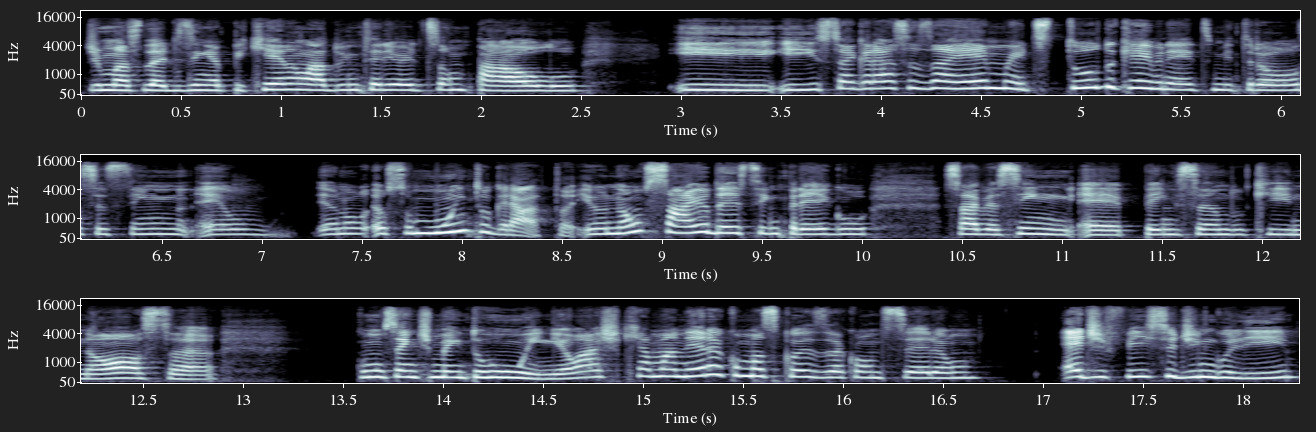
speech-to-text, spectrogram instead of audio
de uma cidadezinha pequena lá do interior de São Paulo. E, e isso é graças a Emirates. Tudo que a Emirates me trouxe, assim, eu, eu, não, eu sou muito grata. Eu não saio desse emprego, sabe, assim, é, pensando que, nossa, com um sentimento ruim. Eu acho que a maneira como as coisas aconteceram é difícil de engolir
